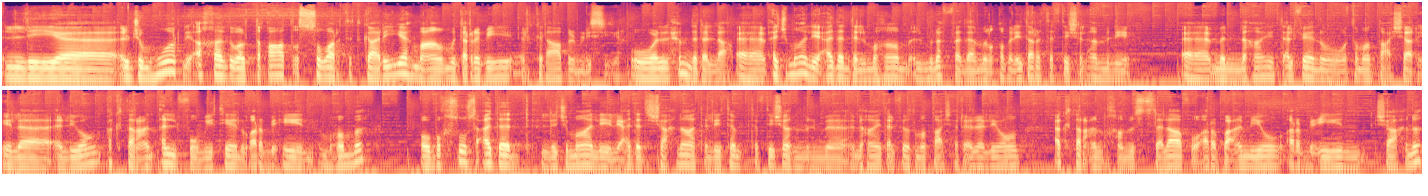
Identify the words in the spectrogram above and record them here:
للجمهور لأخذ والتقاط الصور التذكارية مع مدربي الكلاب البوليسيه والحمد لله آه، إجمالي عدد المهام المنفذة من قبل إدارة التفتيش الأمني آه، من نهاية 2018 إلى اليوم أكثر عن 1240 مهمة. وبخصوص عدد الإجمالي لعدد الشاحنات اللي تم تفتيشها من نهاية 2018 إلى اليوم أكثر عن 5440 شاحنة.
